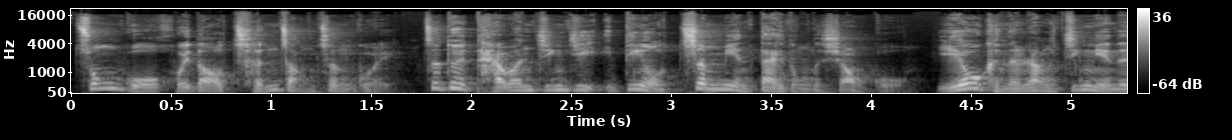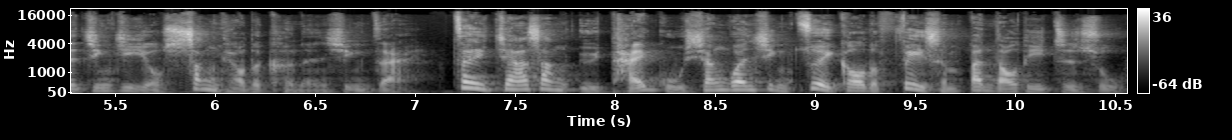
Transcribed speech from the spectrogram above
中国回到成长正轨，这对台湾经济一定有正面带动的效果，也有可能让今年的经济有上调的可能性在。再加上与台股相关性最高的费城半导体指数，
